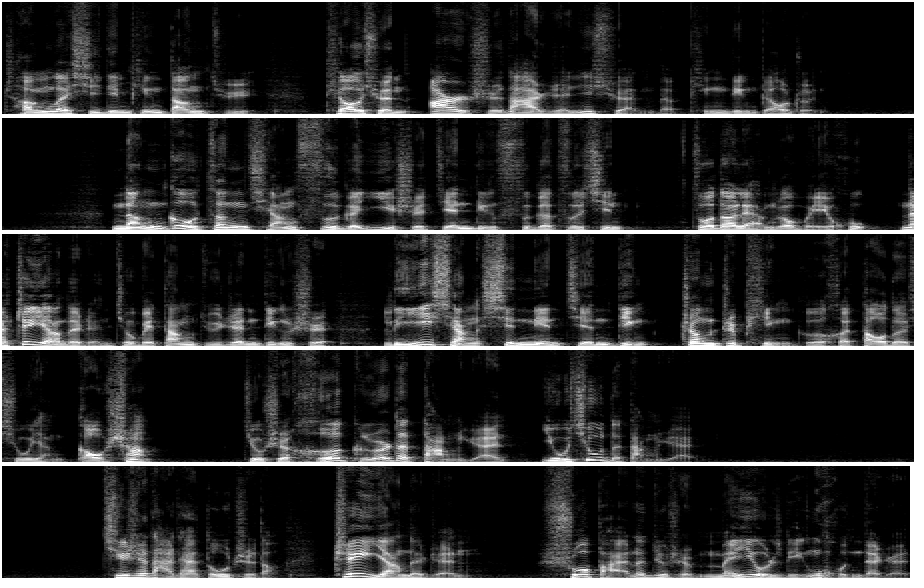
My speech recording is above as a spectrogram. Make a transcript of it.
成了习近平当局挑选二十大人选的评定标准，能够增强四个意识，坚定四个自信。做到两个维护，那这样的人就被当局认定是理想信念坚定、政治品格和道德修养高尚，就是合格的党员、优秀的党员。其实大家都知道，这样的人说白了就是没有灵魂的人。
